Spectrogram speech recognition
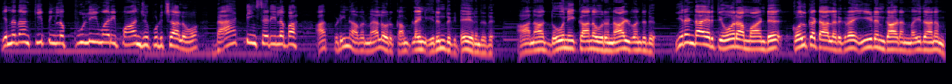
என்னதான் கீப்பிங்ல புலி மாதிரி பாஞ்சு பிடிச்சாலும் பேட்டிங் சரியில்லைப்பா அப்படின்னு அவர் மேல ஒரு கம்ப்ளைண்ட் இருந்துகிட்டே இருந்தது. ஆனா தோனிக்கான ஒரு நாள் வந்தது. இரண்டாயிரத்தி ஓராம் ஆண்டு கொல்கட்டால இருக்கிற ஈடன் கார்டன் மைதானம்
